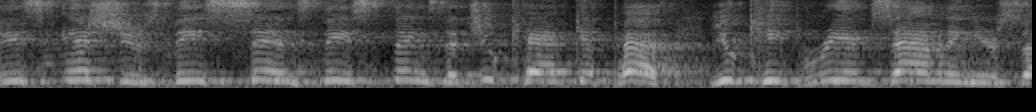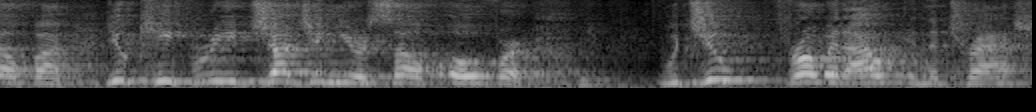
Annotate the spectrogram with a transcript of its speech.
These issues, these sins, these things that you can't get past, you keep re examining yourself on, you keep rejudging yourself over. Would you throw it out in the trash?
